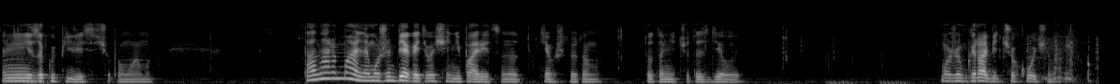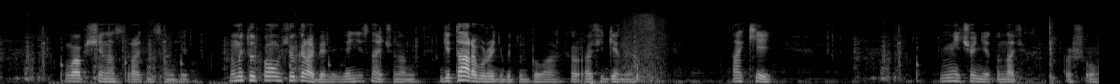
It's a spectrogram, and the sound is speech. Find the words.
Они не закупились еще, по-моему. Да нормально, можем бегать, вообще не париться над тем, что там кто-то мне что-то сделает. Можем грабить, что хочем. Вообще насрать, на самом деле. Но мы тут, по-моему, все грабили. Я не знаю, что нам... Гитара вроде бы тут была. Офигенная. Окей. Ничего нету, нафиг. Пошел.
